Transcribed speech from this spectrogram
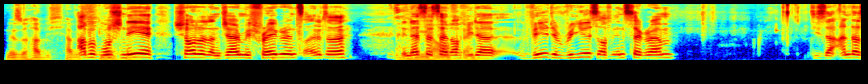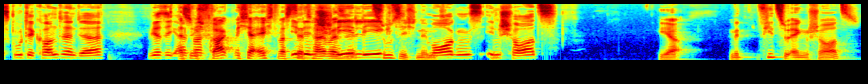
Ne, so hab ich, hab ich. Apropos hier. Schnee, Shoutout an Jeremy Fragrance, Alter. In letzter Zeit auf, auch ey. wieder wilde Reels auf Instagram. Dieser anders gute Content, ja. Wie er sich Also ich frag mich ja echt, was der teilweise legt, zu sich nimmt. morgens in Shorts, Ja. Mit viel zu engen Shorts.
